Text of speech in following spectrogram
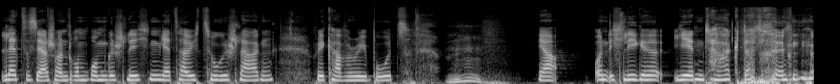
letztes Jahr schon drum rumgeschlichen. Jetzt habe ich zugeschlagen. Recovery Boots. Mm. Ja, und ich liege jeden Tag da drin,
